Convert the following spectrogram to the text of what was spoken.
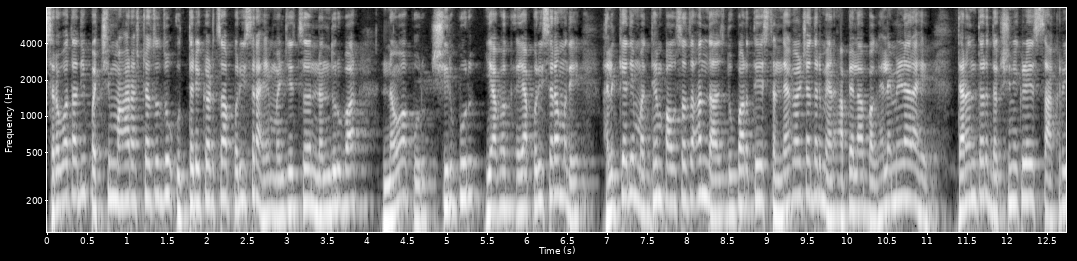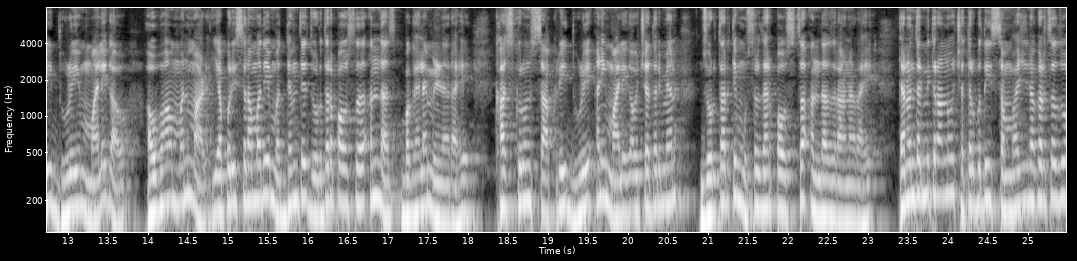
सर्वात आधी पश्चिम महाराष्ट्राचा जो उत्तरेकडचा परिसर आहे म्हणजेच नंदुरबार नवापूर शिरपूर या भाग या परिसरामध्ये हलक्या ते मध्यम पावसाचा अंदाज दुपार ते संध्याकाळच्या दरम्यान आपल्याला बघायला मिळणार आहे. त्यानंतर दक्षिणेकडे साक्री धुळे मालेगाव अव्हा मनमाड या परिसरामध्ये मध्यम ते जोरदार पावसाचा अंदाज बघायला मिळणार आहे. खास करून साक्री धुळे आणि मालेगावच्या दरम्यान जोरदार ते मुसळधार पावसाचा अंदाज राहणार आहे. त्यानंतर मित्रांनो छत्रपती संभाजीनगरचा जो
